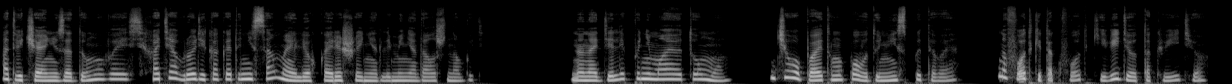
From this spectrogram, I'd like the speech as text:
Отвечаю, не задумываясь, хотя вроде как это не самое легкое решение для меня должно быть. Но на деле понимаю это умом, ничего по этому поводу не испытывая. Но фотки так фотки, видео так видео,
